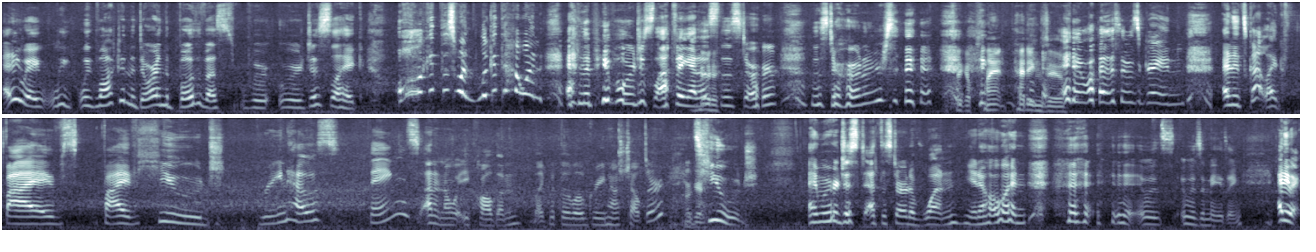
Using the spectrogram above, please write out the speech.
anyway, we, we walked in the door and the both of us were, were just like, oh, look at this one, look at that one. And the people were just laughing at us, the store, the store owners. It's like a plant petting zoo. it was, it was great. And, and it's got like five, five huge greenhouse things. I don't know what you call them, like with the little greenhouse shelter. It's huge. And we were just at the start of one, you know, and it was it was amazing. Anyway,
